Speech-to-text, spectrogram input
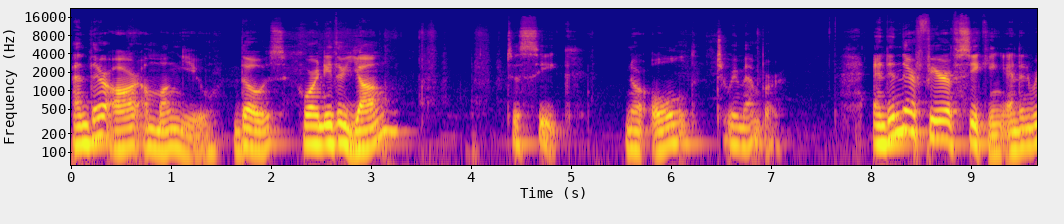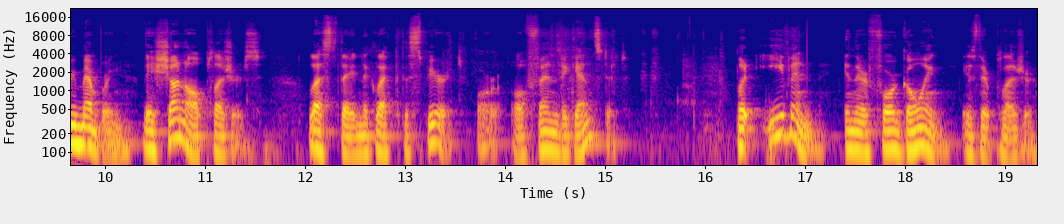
And there are among you those who are neither young to seek nor old to remember. And in their fear of seeking and in remembering, they shun all pleasures, lest they neglect the Spirit or offend against it. But even in their foregoing is their pleasure,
